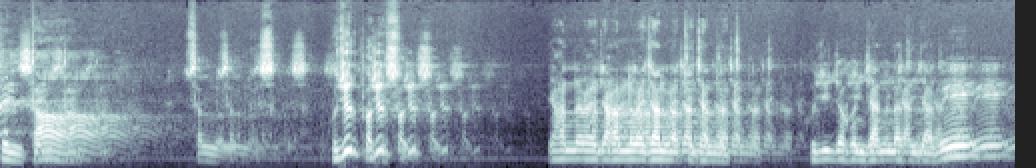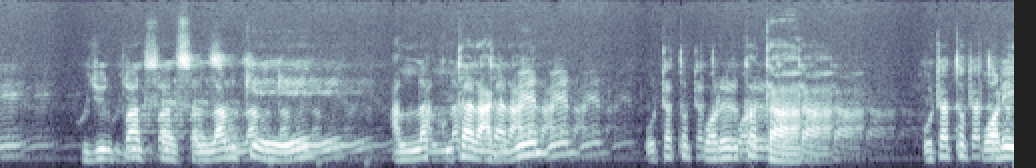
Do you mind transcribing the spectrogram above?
সুলতান। হুজুর জাহান্নামে জাহান্নামে, জান্নাতে হুজুর যখন জান্নাতে যাবে, হুজুর পাক সাল্লামকে আল্লাহ কোথায় রাখবেন? ওটা তো পরের কথা। ওটা তো পরে।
